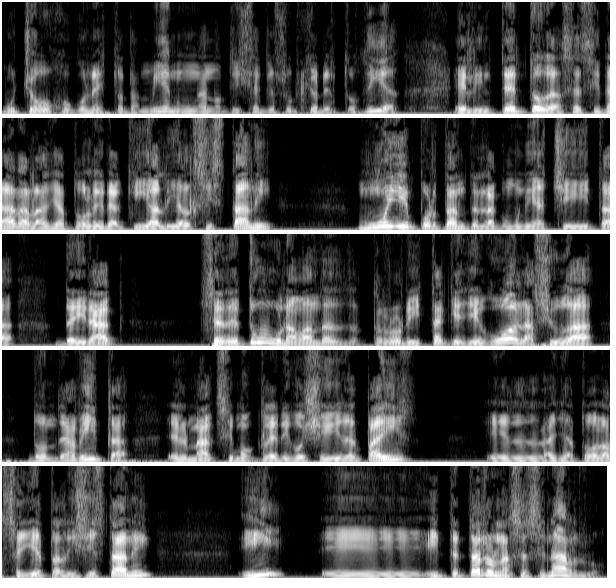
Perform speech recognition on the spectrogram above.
mucho ojo con esto también, una noticia que surgió en estos días, el intento de asesinar al ayatollah iraquí Ali al-Sistani muy importante en la comunidad chiita de Irak, se detuvo una banda terrorista que llegó a la ciudad donde habita el máximo clérigo chií del país, el ayatollah Seyyed Ali Sistani, y eh, intentaron asesinarlo.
